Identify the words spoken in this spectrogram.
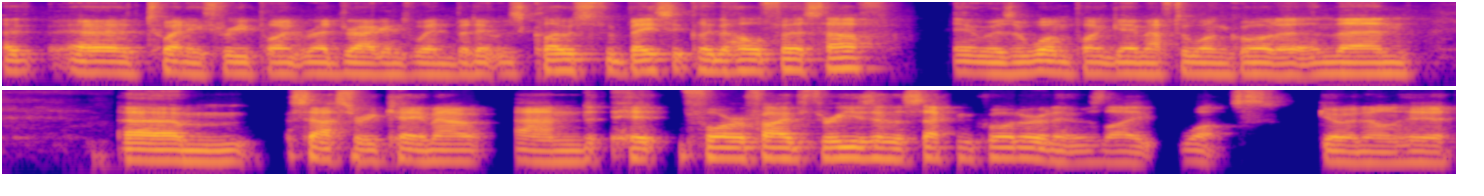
a, a 23 point Red Dragons win, but it was close for basically the whole first half. It was a one point game after one quarter, and then um, Sassari came out and hit four or five threes in the second quarter, and it was like, what's going on here?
